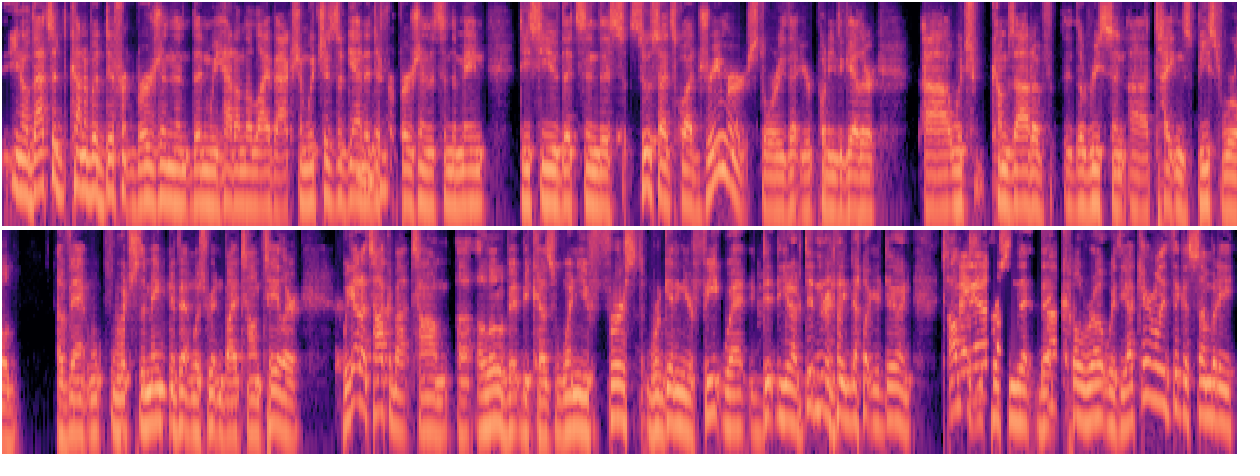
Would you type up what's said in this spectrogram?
you know that's a kind of a different version than, than we had on the live action which is again mm-hmm. a different version that's in the main dcu that's in this suicide squad dreamer story that you're putting together uh, which comes out of the recent uh, titans beast world event which the main event was written by tom taylor we got to talk about tom uh, a little bit because when you first were getting your feet wet did, you know didn't really know what you're doing tom was the person that, that co-wrote with you i can't really think of somebody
